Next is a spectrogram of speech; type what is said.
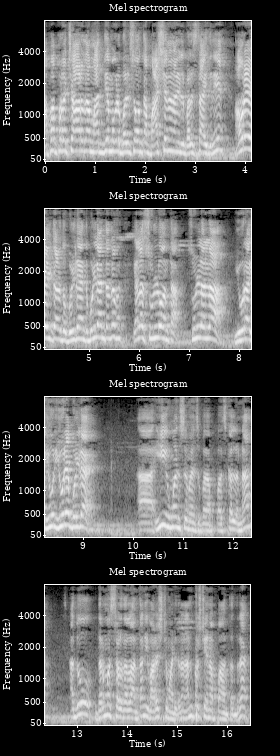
ಅಪಪ್ರಚಾರದ ಮಾಧ್ಯಮಗಳು ಬಳಸುವಂತ ಭಾಷೆನ ನಾನು ಇಲ್ಲಿ ಬಳಸ್ತಾ ಇದ್ದೀನಿ. ಅವರೇ ಹೇಳ್ತಾ ಇರೋದು ಬುಳ್ಳೆ ಅಂತ. ಬುಳ್ಳೆ ಅಂತಂದ್ರೆ ಎಲ್ಲ ಸುಳ್ಳು ಅಂತ. ಸುಳ್ಳಲ್ಲ. ಇವರ, ಇವ್ರು, ಇವರೇ ಬುಳ್ಳೆ. ಈ ಹ್ಯೂಮನ್ಸ್ ಸ್ಕಲ್ಲನ್ನು ಅದು ಧರ್ಮಸ್ಥಳದಲ್ಲ ಅಂತ ನೀವು ಅರೆಸ್ಟ್ ಮಾಡಿದ್ರೆ ನನ್ನ ಪ್ರಶ್ನೆ ಏನಪ್ಪಾ ಅಂತಂದ್ರೆ,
